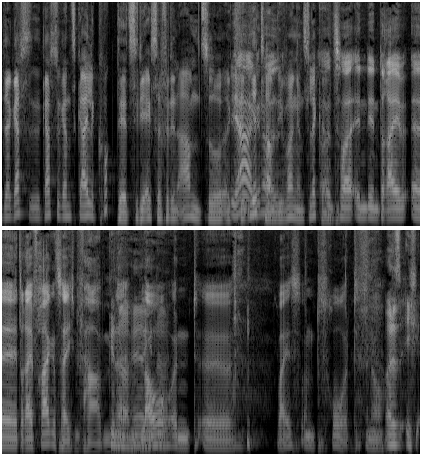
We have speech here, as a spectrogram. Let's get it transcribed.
da gab es so ganz geile Cocktails, die die extra für den Abend so äh, kreiert ja, genau. haben. Die waren ganz lecker. Und zwar in den drei, äh, drei Fragezeichenfarben. Genau, ne? Blau ja, genau. und äh, weiß und rot. Genau. Und also ich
